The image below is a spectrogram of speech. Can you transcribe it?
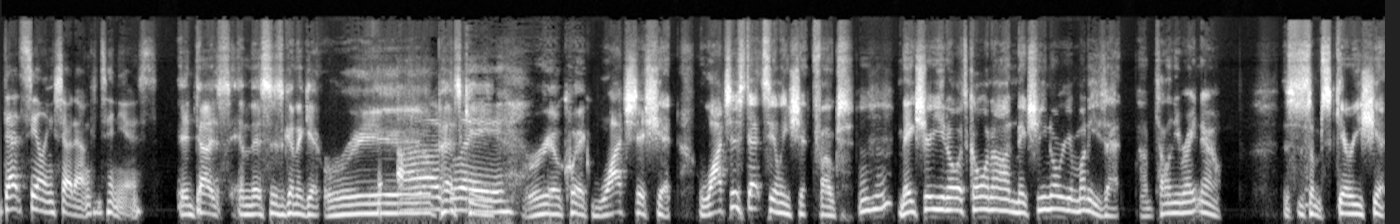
Debt ceiling showdown continues. It does. And this is going to get real Ugly. pesky real quick. Watch this shit. Watch this debt ceiling shit, folks. Mm-hmm. Make sure you know what's going on. Make sure you know where your money's at. I'm telling you right now. This is some scary shit.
